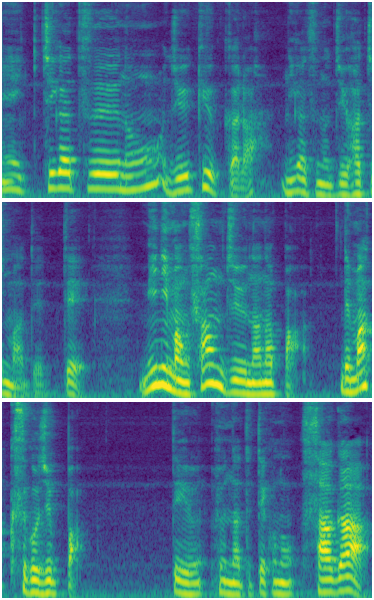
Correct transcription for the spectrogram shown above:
1月の19から2月の18まででミニマム37%でマックス50%っていう風になっててこの差が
